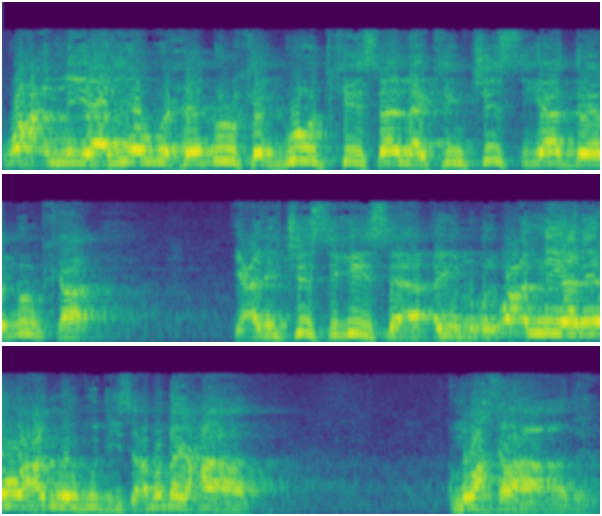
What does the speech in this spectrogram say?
wax la yaaliyo wixii dhulka guudkiisa laakiin jinsigaa dee dhulka yani jinsigiisa ayuu noqday. Wax la yaaliyo waxa dhulka guudkiisa ama dhagax ha ahaado ama wax kale ha ahaadeen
